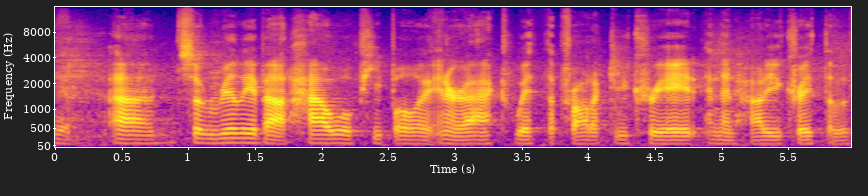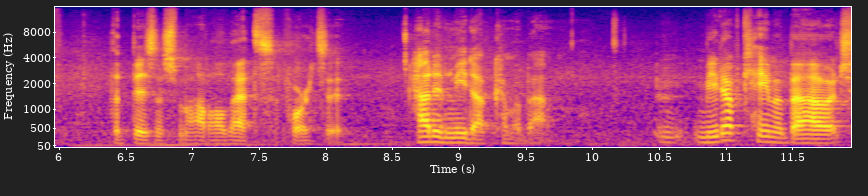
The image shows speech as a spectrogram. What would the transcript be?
Yeah. Uh, so really about how will people interact with the product you create, and then how do you create the the business model that supports it. How did Meetup come about? Meetup came about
